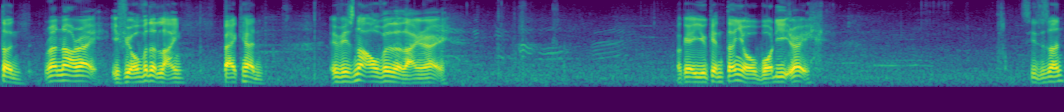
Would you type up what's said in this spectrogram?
Turn. Run out, right? If you're over the line, backhand. If it's not over the line, right? Okay, you can turn your body, right? See this one?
